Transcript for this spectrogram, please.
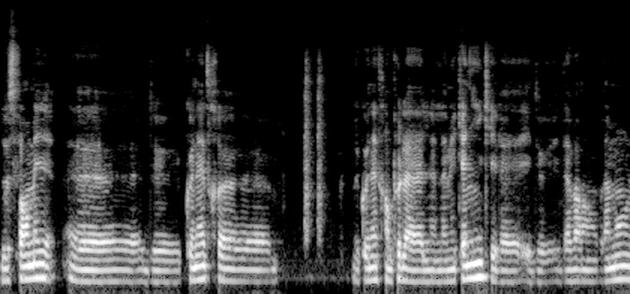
de se former, euh, de connaître euh, de connaître un peu la, mécanique et, d'avoir vraiment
